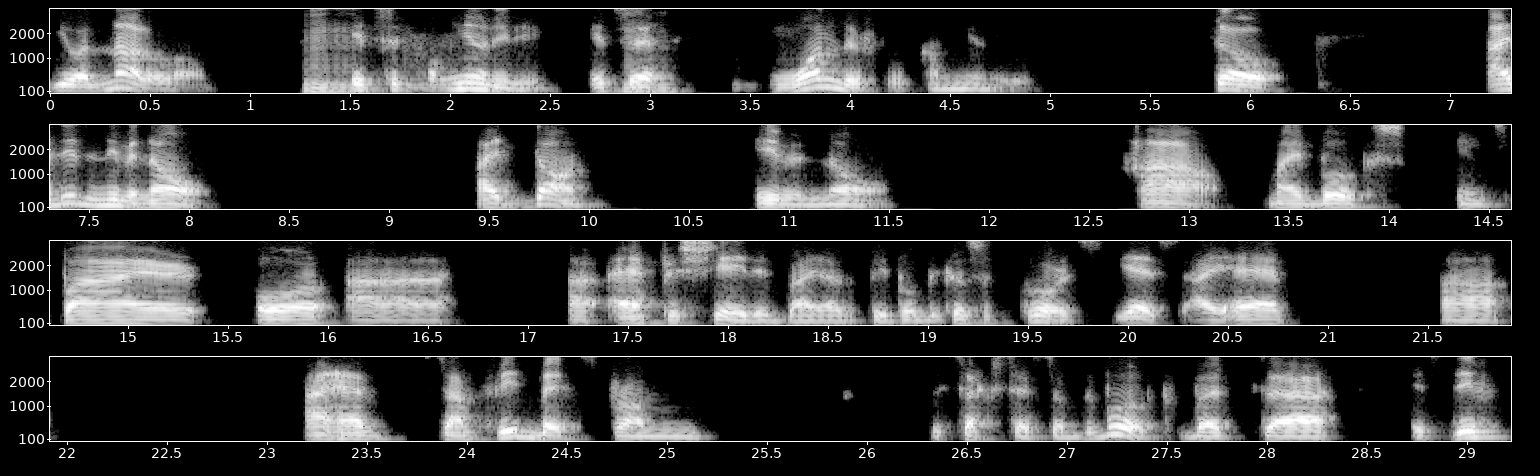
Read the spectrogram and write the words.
you are not alone. Mm-hmm. It's a community. It's mm-hmm. a wonderful community. So I didn't even know. I don't even know how my books inspire or are, are appreciated by other people because of course yes i have uh, i have some feedbacks from the success of the book but uh, it's different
